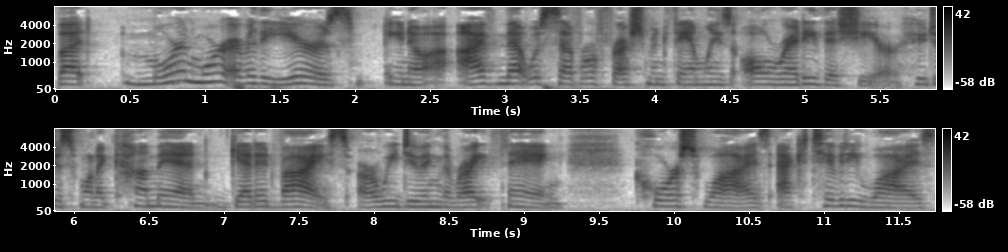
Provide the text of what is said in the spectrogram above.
but more and more over the years, you know, I've met with several freshman families already this year who just want to come in, get advice. Are we doing the right thing, course wise, activity wise?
